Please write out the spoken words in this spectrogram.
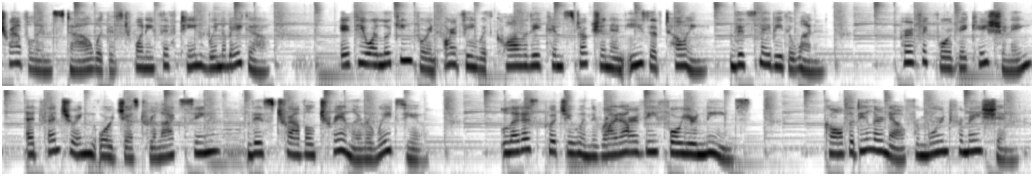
travel in style with this 2015 Winnebago. If you are looking for an RV with quality construction and ease of towing, this may be the one. Perfect for vacationing, adventuring or just relaxing, this travel trailer awaits you. Let us put you in the right RV for your needs. Call the dealer now for more information.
